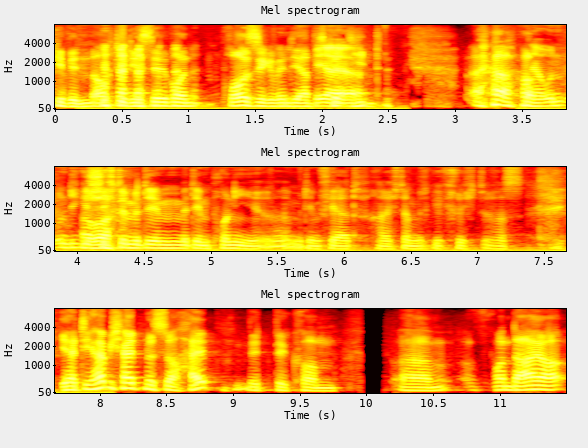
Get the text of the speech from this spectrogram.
gewinnen. Auch die, die Silber und Bronze gewinnen, die haben es ja, verdient. Ja. ja, und, und die Geschichte aber, mit, dem, mit dem Pony, äh, mit dem Pferd, habe ich da mitgekriegt. Was. Ja, die habe ich halt nur so halb mitbekommen. Ähm, von daher,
